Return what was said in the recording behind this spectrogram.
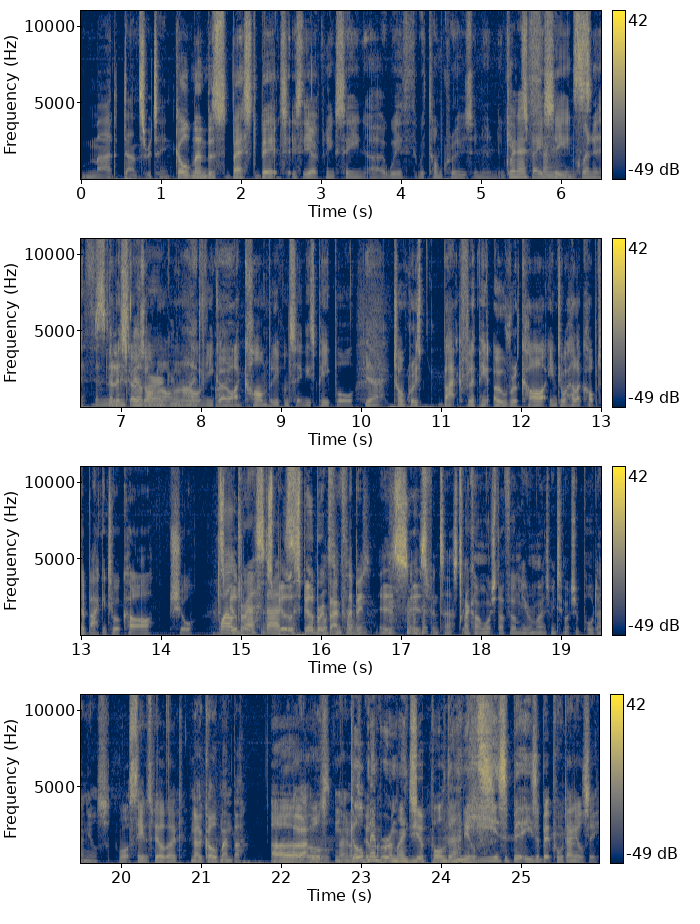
mad dance routine. Goldmember's best bit is the opening scene uh, with with Tom Cruise and, and Kevin Gwyneth Spacey and, and Gwyneth, and the list goes on and on and and- on. And you go, I- I can't believe I'm seeing these people. Yeah. Tom Cruise backflipping over a car into a helicopter, back into a car. Sure. Well Spielberg, dressed Spiel- Spielberg Austin backflipping Powers. is is fantastic. I can't watch that film. He reminds me too much of Paul Daniels. What Steven Spielberg? No, Goldmember. Oh, well, no, not Goldmember Spielberg. reminds you of Paul Daniels. He is a bit. He's a bit Paul Danielsy.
